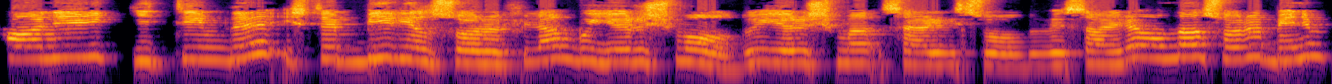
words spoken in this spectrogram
haneye gittiğimde işte bir yıl sonra filan bu yarışma oldu. Yarışma sergisi oldu vesaire. Ondan sonra benim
